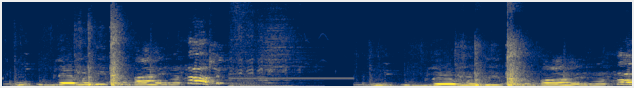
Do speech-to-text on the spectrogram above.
Problema dito sa bahay na to! Problema dito sa bahay na to!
